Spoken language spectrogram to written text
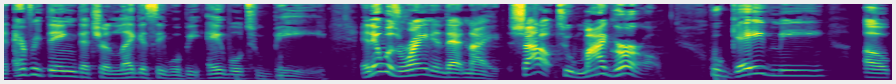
and everything that your legacy will be able to be. And it was raining that night. Shout out to my girl who gave me a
